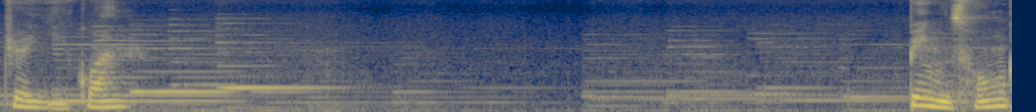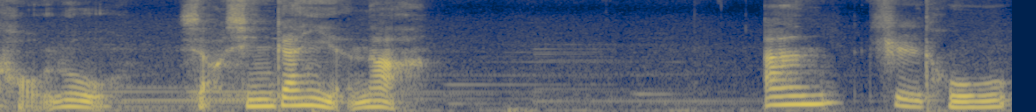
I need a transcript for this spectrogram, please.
这一关。病从口入。小心肝炎呐！安试图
